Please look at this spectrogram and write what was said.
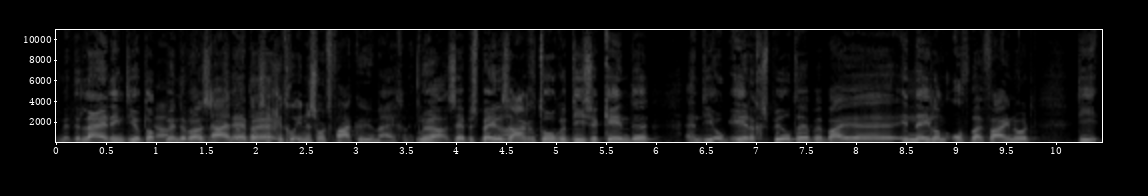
met de leiding die op dat moment er was. Ja, dat, hebben, zeg je het in een soort vacuüm eigenlijk. Ja, ze hebben spelers aangetrokken die ze kenden. En die ook eerder gespeeld hebben bij, uh, in Nederland of bij Feyenoord. Die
